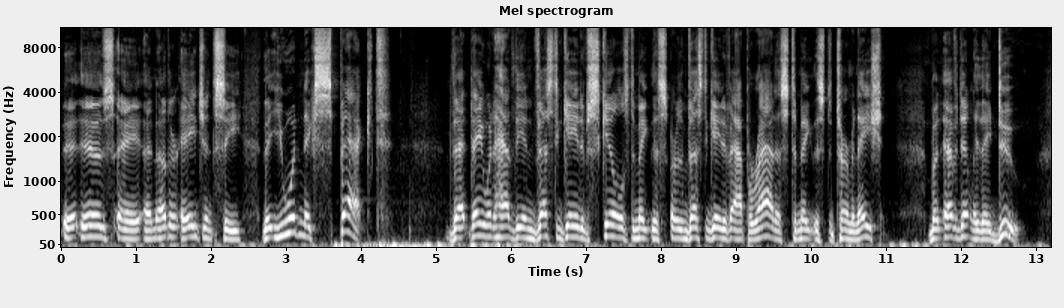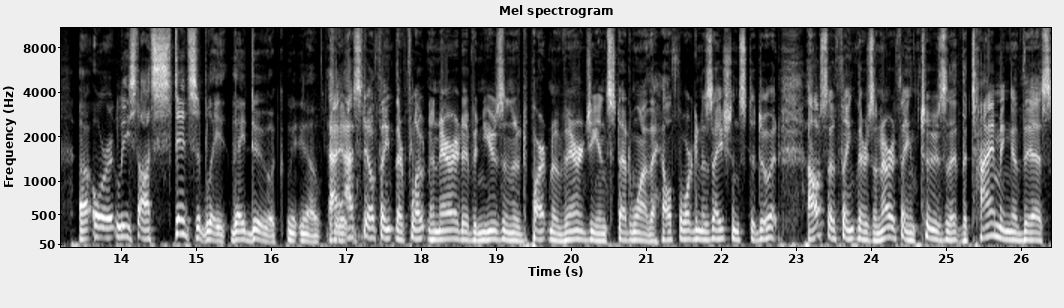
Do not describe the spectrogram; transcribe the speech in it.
it is a another agency that you wouldn't expect that they would have the investigative skills to make this or investigative apparatus to make this determination but evidently they do uh, or at least ostensibly they do you know I, I still think they're floating a narrative and using the Department of Energy instead of one of the health organizations to do it. I also think there's another thing too is that the timing of this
